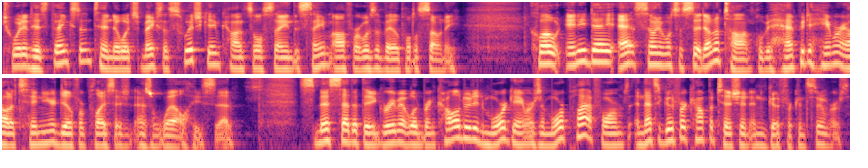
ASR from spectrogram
tweeted his thanks to Nintendo, which makes a Switch game console, saying the same offer was available to Sony. Quote, any day at Sony wants to sit down and talk, we'll be happy to hammer out a 10 year deal for PlayStation as well, he said. Smith said that the agreement would bring Call of Duty to more gamers and more platforms, and that's good for competition and good for consumers.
